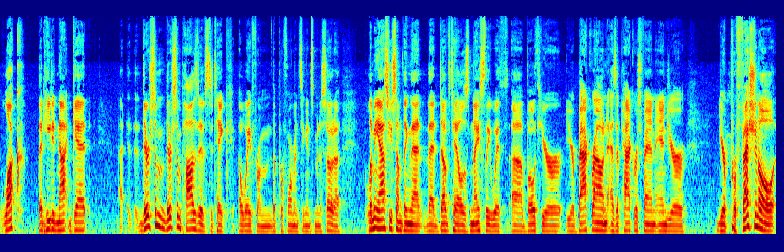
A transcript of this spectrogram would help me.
luck that he did not get. Uh, there's some there's some positives to take away from the performance against Minnesota. Let me ask you something that that dovetails nicely with uh, both your your background as a Packers fan and your your professional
